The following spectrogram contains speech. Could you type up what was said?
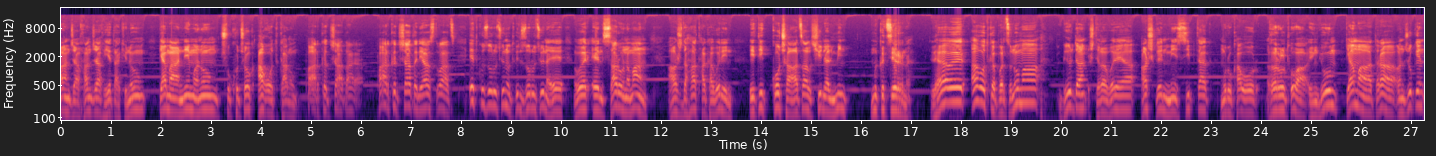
անջախ անջախ ետակինում, կյամա նիմանում չուքուչոք աղոտ կանում, պարկըտ շատ է, պարկըտ շատ է աստված, էդ կուզորությունը թին զորություն է, վեր են սարու նման, աժդահա թակավերին, իտի կոչա ածալ շինել մին մկծերնը։ Լավեր աղոտ կպրծնումա, Բյուրդան շտեղավերյա աշկեն մի սիպտակ մուրուքավոր ღրուլթուա ինգյում կյամա տրա ընջուկեն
